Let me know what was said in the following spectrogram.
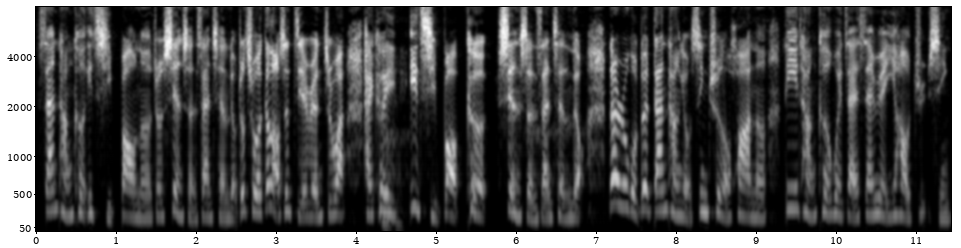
三堂课一起报呢，就现省三千六。就除了跟老师结缘之外，还可以一起报课，现省三千六。那如果对单堂有兴趣的话呢，第一堂课会在三月一号举行，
